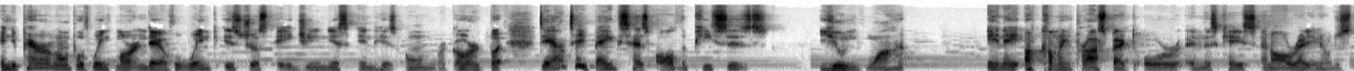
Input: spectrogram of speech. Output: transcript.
And you pair him up with Wink Martindale, who Wink is just a genius in his own regard. But Deonte Banks has all the pieces you want in a upcoming prospect or in this case an already you know just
